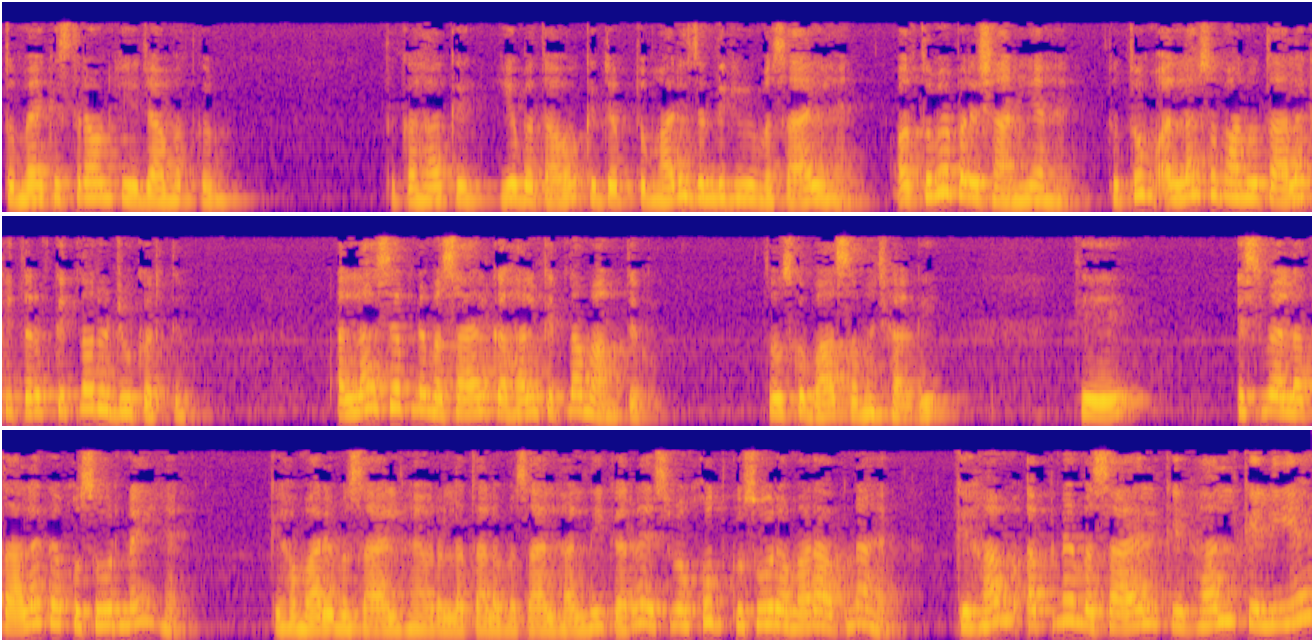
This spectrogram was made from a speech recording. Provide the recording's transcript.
تو میں کس طرح ان کی حجامت کروں؟ تو کہا کہ یہ بتاؤ کہ جب تمہاری زندگی میں مسائل ہیں اور تمہیں پریشانیاں ہیں، تو تم اللہ سبحان تعالیٰ کی طرف کتنا رجوع کرتے ہو؟ اللہ سے اپنے مسائل کا حل کتنا مانگتے ہو؟ تو اس کو بات سمجھ آ گئی کہ اس میں اللہ تعالیٰ کا قصور نہیں ہے کہ ہمارے مسائل ہیں اور اللہ تعالیٰ مسائل حل نہیں کر رہا اس میں خود قصور ہمارا اپنا ہے کہ ہم اپنے مسائل کے حل کے لیے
